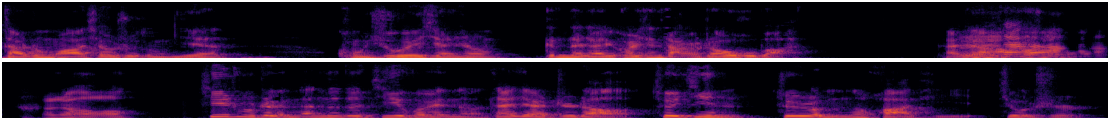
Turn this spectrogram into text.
大中华销售总监孔旭辉先生，跟大家一块先打个招呼吧。大家好，大家好。借助这个难得的机会呢，大家也知道最近最热门的话题就是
